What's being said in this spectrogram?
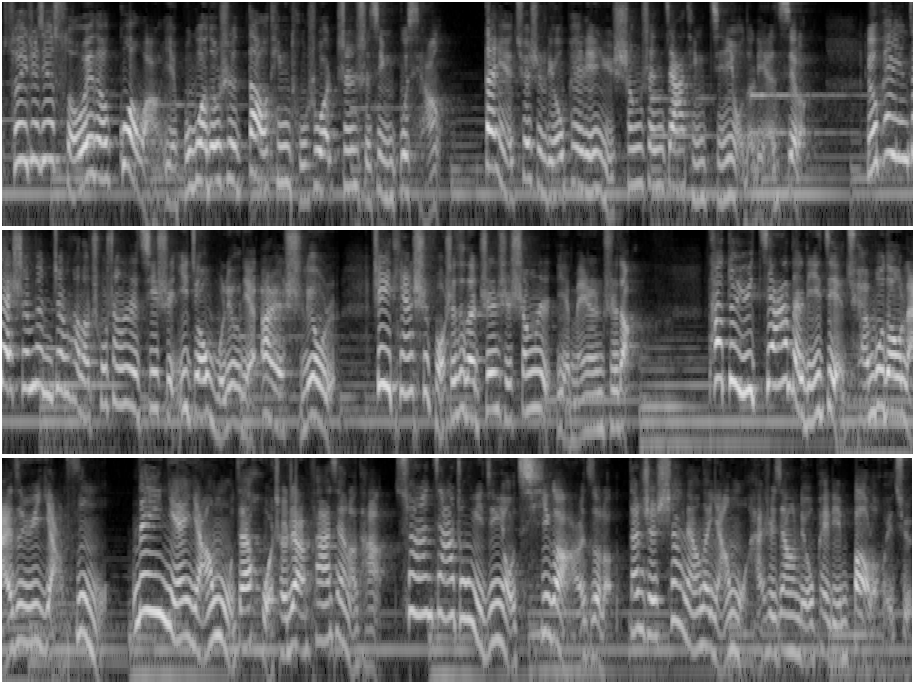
所以这些所谓的过往也不过都是道听途说，真实性不详。”但也却是刘培林与生身家庭仅有的联系了。刘培林在身份证上的出生日期是一九五六年二月十六日，这一天是否是他的真实生日也没人知道。他对于家的理解全部都来自于养父母。那一年，养母在火车站发现了他，虽然家中已经有七个儿子了，但是善良的养母还是将刘佩林抱了回去。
